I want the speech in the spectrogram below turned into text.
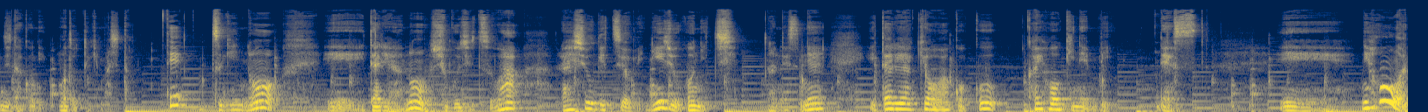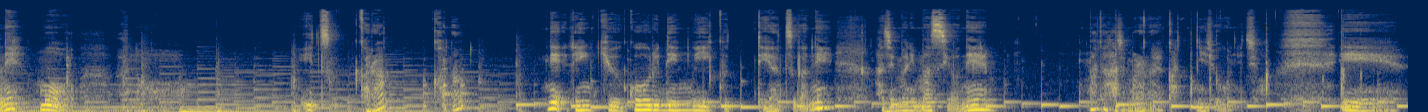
自宅に戻ってきました。で次の、えー、イタリアの祝日は来週月曜日25日なんですね。イタリア共和国解放記念日です、えー、日本はねもうあのいつからかな？ね連休ゴールデンウィークってやつがね始まりますよね。まだ始まらないか。25日は、えー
